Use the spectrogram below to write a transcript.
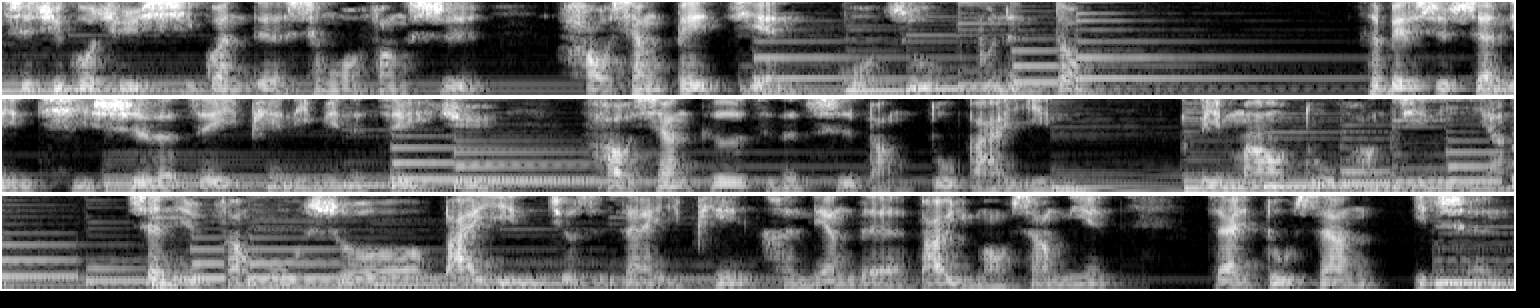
失去过去习惯的生活方式，好像被茧裹住，不能动。特别的是，圣灵启示了这一篇里面的这一句：“好像鸽子的翅膀镀白银，翎毛镀黄金一样。”圣灵仿佛说，白银就是在一片很亮的白羽毛上面，再镀上一层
